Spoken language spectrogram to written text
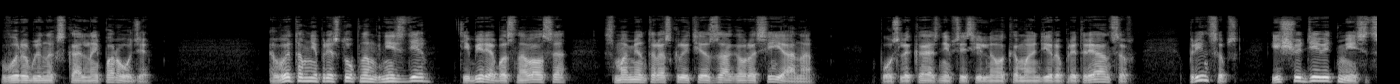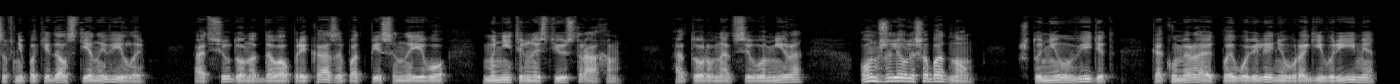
вырубленных в скальной породе. В этом неприступном гнезде Тиберий обосновался с момента раскрытия заговора Сияна. После казни всесильного командира претарианцев Принцепс еще девять месяцев не покидал стены виллы. Отсюда он отдавал приказы, подписанные его мнительностью и страхом. Оторванный от всего мира, он жалел лишь об одном, что не увидит, как умирают по его велению враги в Риме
